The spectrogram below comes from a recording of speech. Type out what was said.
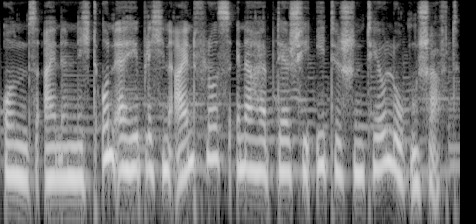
und einen nicht unerheblichen Einfluss innerhalb der schiitischen Theologenschaft.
